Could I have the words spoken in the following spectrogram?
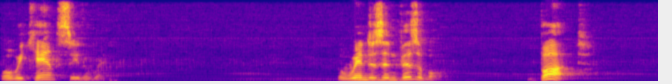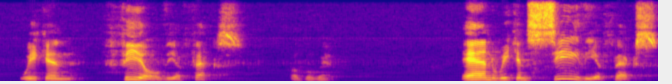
Well, we can't see the wind. The wind is invisible, but we can feel the effects of the wind. And we can see the effects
